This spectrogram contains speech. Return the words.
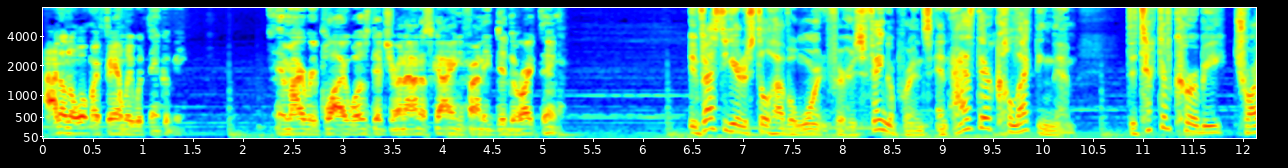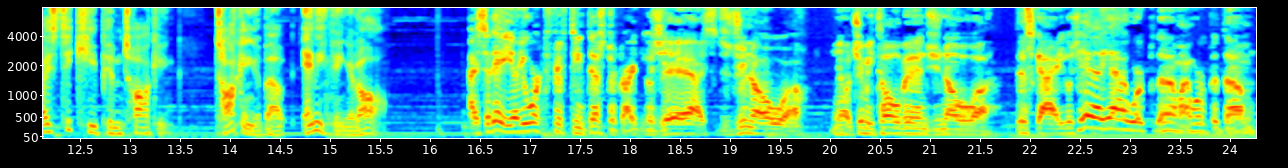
I don't know what my family would think of me. And my reply was that you're an honest guy and you finally did the right thing. Investigators still have a warrant for his fingerprints, and as they're collecting them, Detective Kirby tries to keep him talking, talking about anything at all. I said, "Hey, you worked 15th district, right?" He goes, "Yeah." I said, "Did you know, uh, you know, Jimmy Tobin? Did you know uh, this guy?" He goes, "Yeah, yeah, I worked with them. I worked with them."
